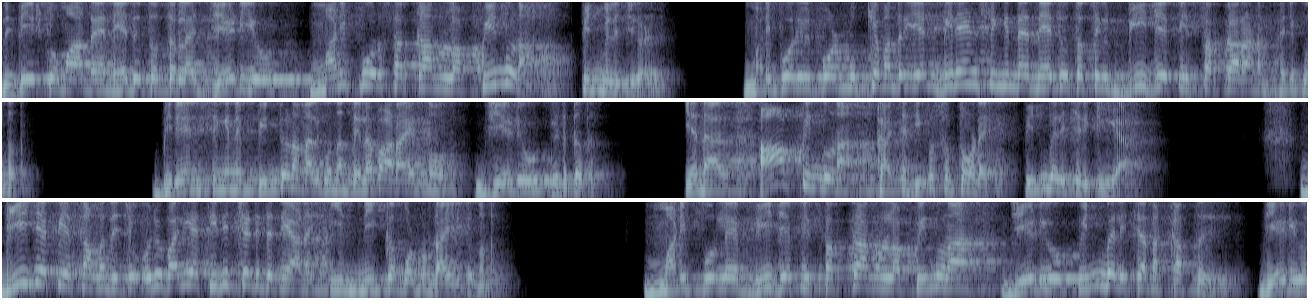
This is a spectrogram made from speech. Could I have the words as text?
നിതീഷ് കുമാറിന്റെ നേതൃത്വത്തിലുള്ള ജെ ഡി യു മണിപ്പൂർ സർക്കാരിനുള്ള പിന്തുണ പിൻവലിച്ചു കഴിഞ്ഞു. മണിപ്പൂരിൽ ഇപ്പോൾ മുഖ്യമന്ത്രി എൻ. ബിരേൻ സിംഗിന്റെ നേതൃത്വത്തിൽ ബി ജെ പി സർക്കാരാണ് ഭരിക്കുന്നത്. ബിരേൻ സിംഗിന് പിന്തുണ നൽകുന്ന നിലപാടായിരുന്നു ജെ ഡി യു എടുത്തത്. എന്നാൽ ആ പിന്തുണ കഴിഞ്ഞ ദിവസത്തോടെ പിൻവലിച്ചിരിക്കുകയാണ്. ബി ജെ പിയെ സംബന്ധിച്ച് ഒരു വലിയ തിരിച്ചടി തന്നെയാണ് ഈ നീക്കം കൊണ്ടുണ്ടായിരിക്കുന്നത്. മണിപ്പൂരിലെ ബി ജെ പി സർക്കാരിനുള്ള പിന്തുണ ജെ ഡി യു പിൻവലിച്ചെന്ന കത്ത് ജെ ഡി യു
